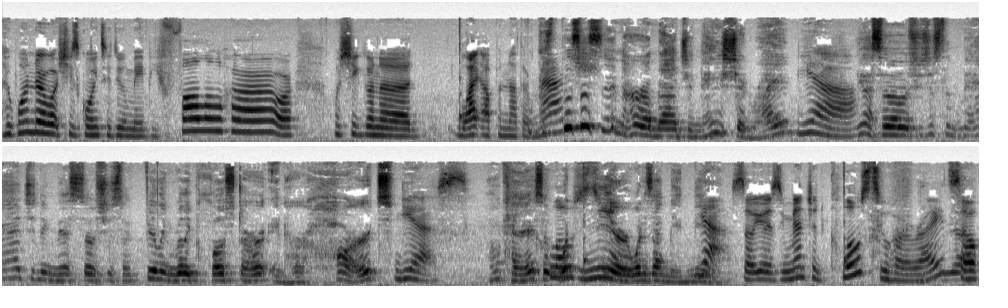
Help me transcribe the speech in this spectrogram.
I wonder what she's going to do. Maybe follow her, or was she gonna light up another match? This is in her imagination, right? yeah. Yeah, so she's just imagining this, so she's like feeling really close to her in her heart. Yes. Okay, so what Close near? What does that mean? Near. Yeah, so as you mentioned, close to her, right? Yeah. So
